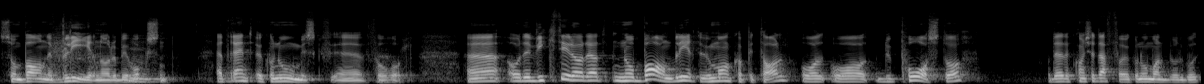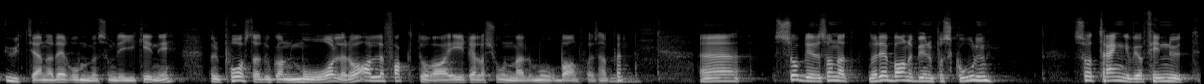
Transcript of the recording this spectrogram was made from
som barnet blir når det blir voksen. Et rent økonomisk eh, forhold. Eh, og det viktige da er at Når barn blir til humankapital, og, og du påstår og Det er kanskje derfor økonomene burde gått ut igjen av det rommet som de gikk inn i. Når du påstår at du kan måle da, alle faktorer i relasjonen mellom mor og barn, f.eks., mm. så blir det sånn at når det barnet begynner på skolen, så trenger vi å finne ut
